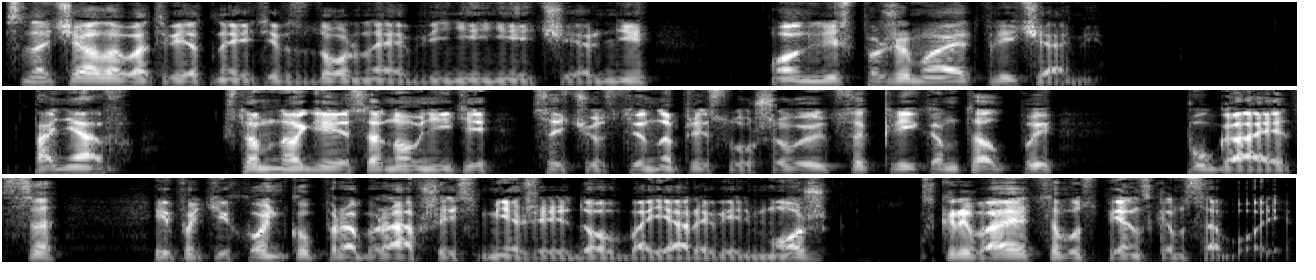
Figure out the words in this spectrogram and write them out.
Сначала в ответ на эти вздорные обвинения черни он лишь пожимает плечами. Поняв, что многие сановники сочувственно прислушиваются к крикам толпы, пугается и, потихоньку пробравшись меж рядов бояр и вельмож, скрывается в Успенском соборе.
